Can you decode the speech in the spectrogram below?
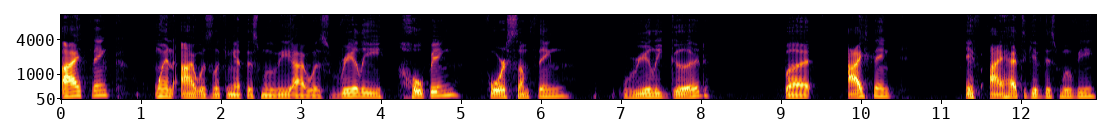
I think when I was looking at this movie, I was really hoping for something really good, but I think if I had to give this movie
